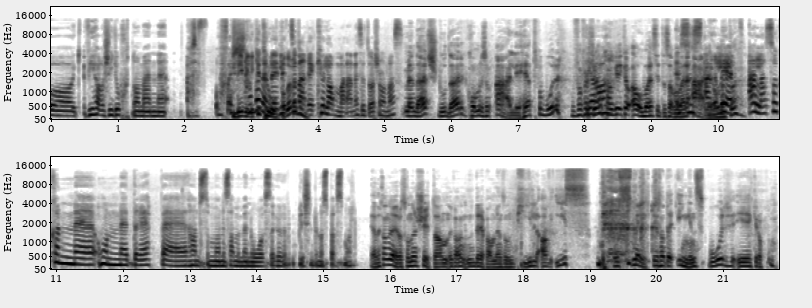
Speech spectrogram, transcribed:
Og vi har ikke gjort noe, men altså, Uff, jeg De vil ikke tro jeg på det, litt sånn av denne situasjonen. Altså. Men der, der kom liksom ærlighet på bordet. For første Ja. gang kan ikke, ikke alle bare sitte sammen og være ærlige om dette. Ellers så kan eh, hun drepe han som hun er sammen med nå, og så blir det ikke det noe spørsmål. Ja, det kan du gjøre. Og så kan du skyte han, du kan drepe han med en sånn pil av is. Som smelter sånn at det er ingen spor i kroppen.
